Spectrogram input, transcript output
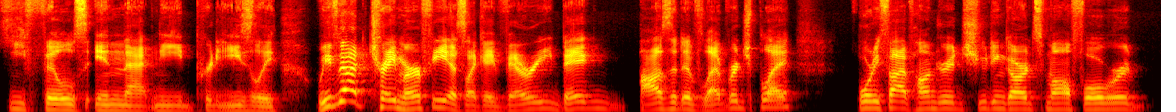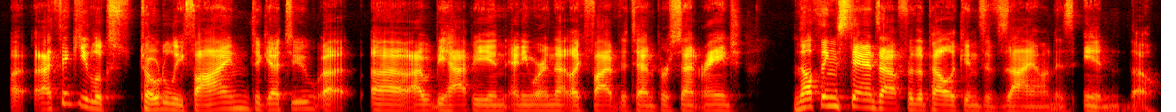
he fills in that need pretty easily. We've got Trey Murphy as like a very big positive leverage play. 4,500 shooting guard, small forward. I think he looks totally fine to get to. Uh, uh, I would be happy in anywhere in that like 5 to 10% range. Nothing stands out for the Pelicans if Zion is in, though.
